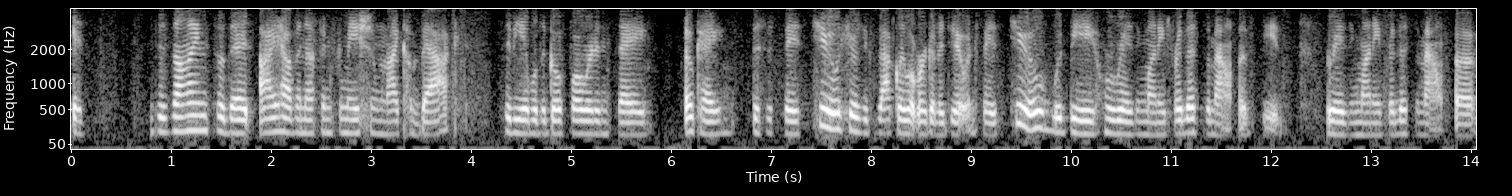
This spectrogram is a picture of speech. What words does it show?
it's designed so that I have enough information when I come back to be able to go forward and say, okay, this is phase two, here's exactly what we're going to do. And phase two would be we're raising money for this amount of seeds. We're raising money for this amount of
